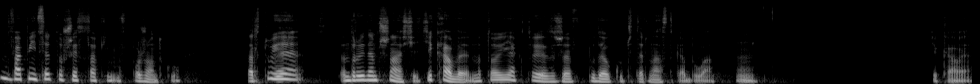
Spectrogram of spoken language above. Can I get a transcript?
2500 to już jest całkiem w porządku. Startuje z Androidem 13. Ciekawe, no to jak to jest, że w pudełku 14 była? Hmm. Ciekawe.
